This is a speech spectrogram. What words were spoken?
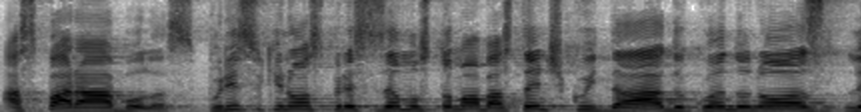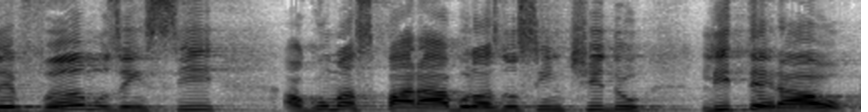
as parábolas. Por isso que nós precisamos tomar bastante cuidado quando nós levamos em si algumas parábolas no sentido literal.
